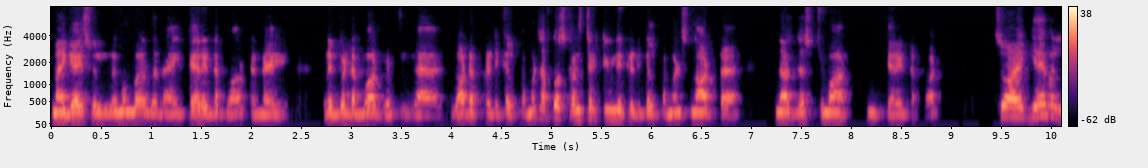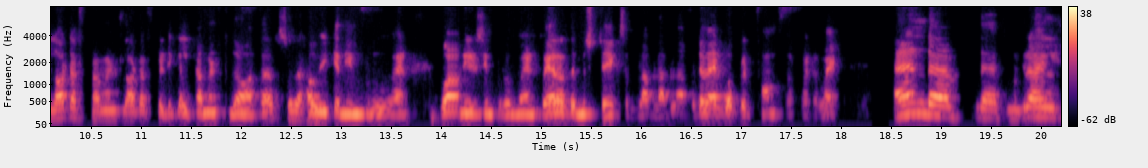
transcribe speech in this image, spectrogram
my guys will remember that I'll tear it apart and I'll rip it apart with a lot of critical comments. Of course, constructively critical comments, not uh, not just to tear it apart. So I gave a lot of comments, lot of critical comments to the author, so that how we can improve and what needs improvement, where are the mistakes, and blah blah blah. Because I worked with forms for quite a while. And uh, the McGraw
